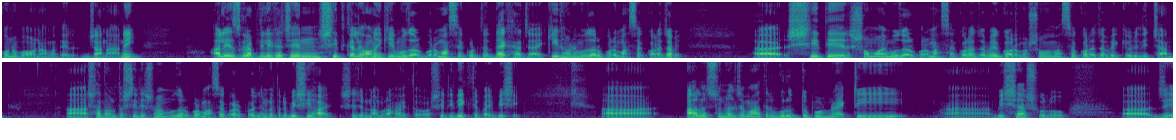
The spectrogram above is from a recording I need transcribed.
কোনো বর্ণনা আমাদের জানা নেই। আলী ইসগুর আপনি লিখেছেন, শীতকালে অনেকেই মোজার উপরে মাসে করতে দেখা যায়, কী ধরনের মোজার উপরে মাসা করা যাবে? শীতের সময় মোজার উপর মাসা করা যাবে, গরমের সময় মাসা করা যাবে, কেউ যদি চান। সাধারণত শীতের সময় মোজার উপর মাসা করার প্রয়োজনীয়তা বেশি হয়, সেজন্য আমরা হয়তো সেটি দেখতে পাই বেশি। আলোচনাল জামায়াতের গুরুত্বপূর্ণ একটি বিশ্বাস হলো যে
